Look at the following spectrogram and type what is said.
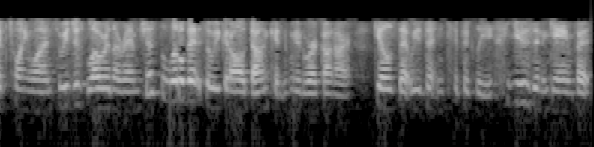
tip 21. So we'd just lower the rim just a little bit so we could all dunk and we'd work on our skills that we didn't typically use in a game, but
